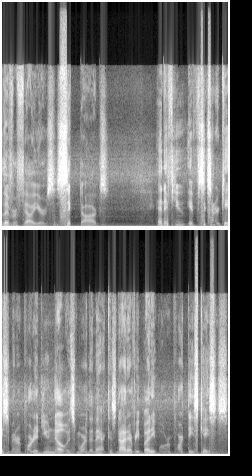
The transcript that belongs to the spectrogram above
liver failures, sick dogs. And if you if 600 cases have been reported, you know it's more than that because not everybody will report these cases.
